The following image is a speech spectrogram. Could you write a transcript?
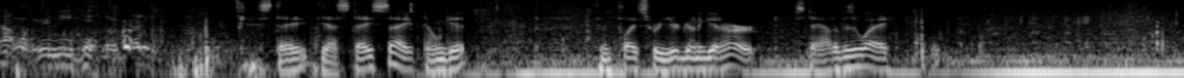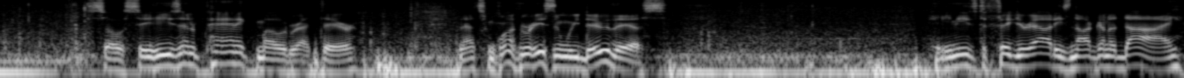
Not want your knee hitting me, buddy. Stay, yeah, stay safe. Don't get in a place where you're going to get hurt. Stay out of his way. So see, he's in a panic mode right there. That's one reason we do this. He needs to figure out he's not going to die,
